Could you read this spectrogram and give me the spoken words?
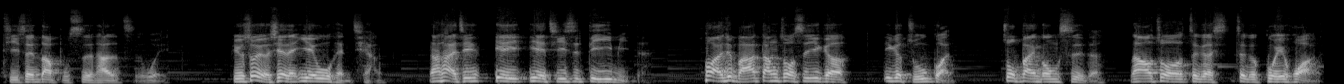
提升到不适合他的职位。比如说有些人业务很强，那他已经业业绩是第一名的，后来就把他当做是一个。一个主管坐办公室的，然后做这个这个规划。的，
